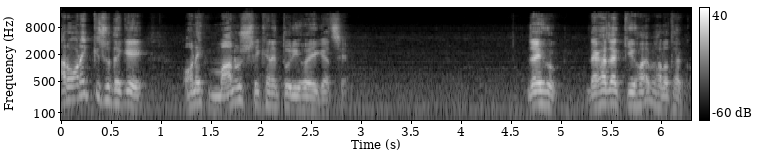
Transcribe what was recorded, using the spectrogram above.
আর অনেক কিছু থেকে অনেক মানুষ সেখানে তৈরি হয়ে গেছে। যাই হোক, দেখা যাক কি হয়, ভালো থাকো।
